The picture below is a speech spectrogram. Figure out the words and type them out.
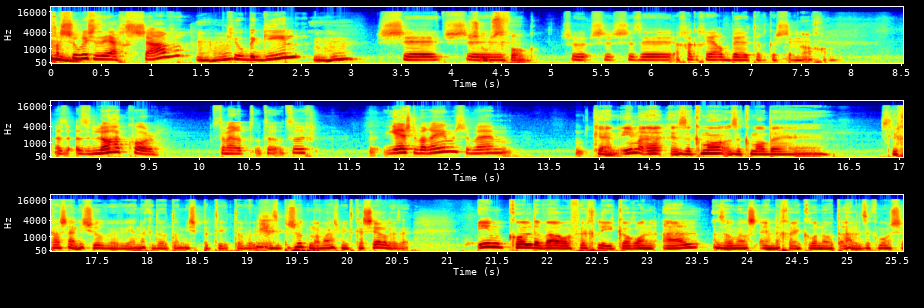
וחשוב לי שזה יהיה עכשיו, כי הוא בגיל. ש... ש... שהוא ספוג. ש... ש... שזה אחר כך יהיה הרבה יותר קשה. נכון. אז, אז לא הכל. זאת אומרת, צריך... יש דברים שבהם... כן, אם, אה, זה כמו, זה כמו ב... סליחה שאני שוב מביא אנקדוטה משפטית, אבל זה פשוט ממש מתקשר לזה. אם כל דבר הופך לעיקרון על, אז זה אומר שאין לך עקרונות על. זה כמו ש...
